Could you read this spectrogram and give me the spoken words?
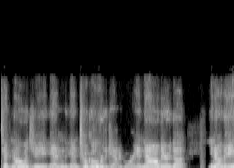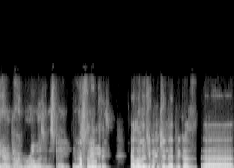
technology and and took over the category. And now they're the you know the 800 pound gorillas in the space in the absolutely. Space. i love that you mentioned that because uh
